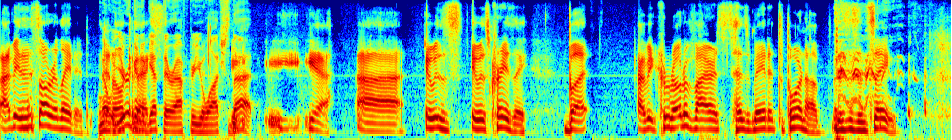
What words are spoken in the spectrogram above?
I mean it's all related. No, all you're going to get there after you watch that. Yeah, uh, it was it was crazy, but I mean coronavirus has made it to Pornhub. This is insane.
